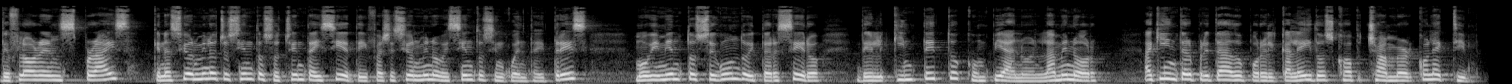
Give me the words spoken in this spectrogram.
De Florence Price, que nació en 1887 y falleció en 1953, movimiento segundo y tercero del quinteto con piano en la menor, aquí interpretado por el Kaleidoscope Chamber Collective.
